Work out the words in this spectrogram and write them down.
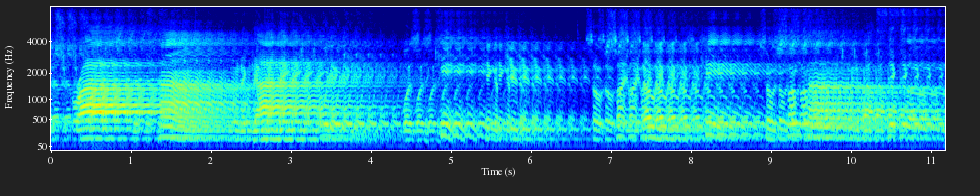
describes the time when a guy named Jehoiakim was the king, king of Judah. So some, we know he was the king. So sometime between about 609,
